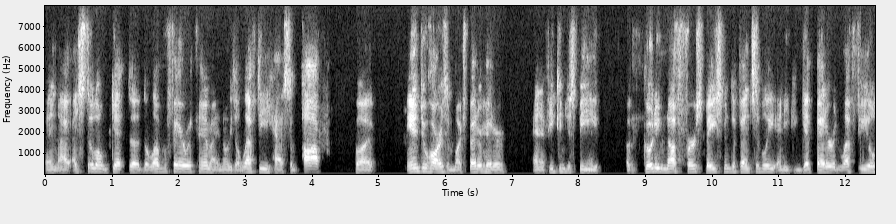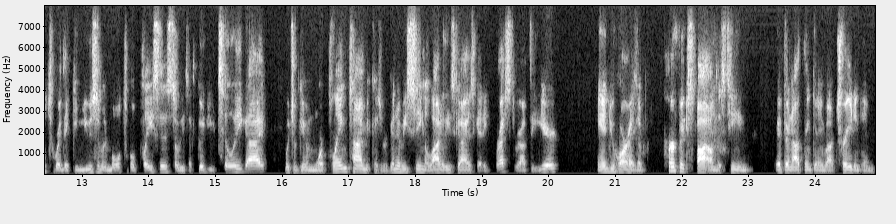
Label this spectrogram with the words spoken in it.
And I, I still don't get the, the love affair with him. I know he's a lefty, has some pop, but Andujar is a much better hitter. And if he can just be a good enough first baseman defensively and he can get better in left field to where they can use him in multiple places, so he's a good utility guy, which will give him more playing time because we're going to be seeing a lot of these guys getting rest throughout the year. Andujar has a perfect spot on this team if they're not thinking about trading him.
